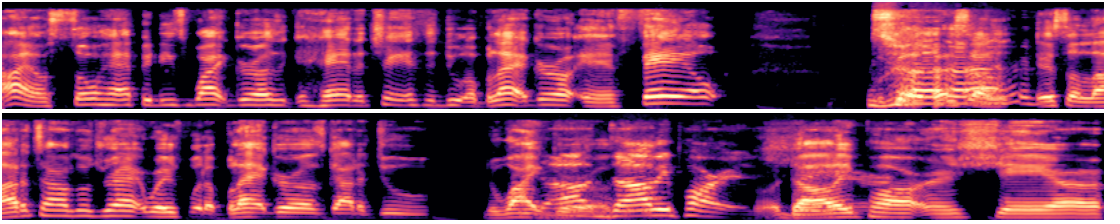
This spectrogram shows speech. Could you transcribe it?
I am so happy these white girls had a chance to do a black girl and failed. Because it's, a, it's a lot of times on Drag Race where the black girls got to do the white Doll- girls. Dolly Parton. Dolly Cher. Parton, Cher,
